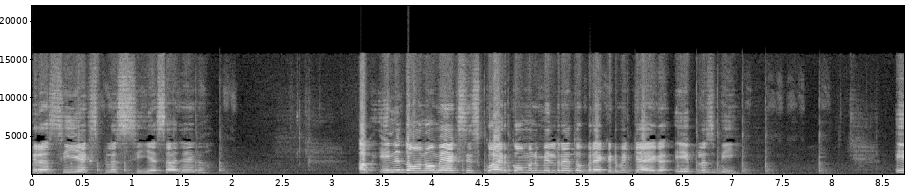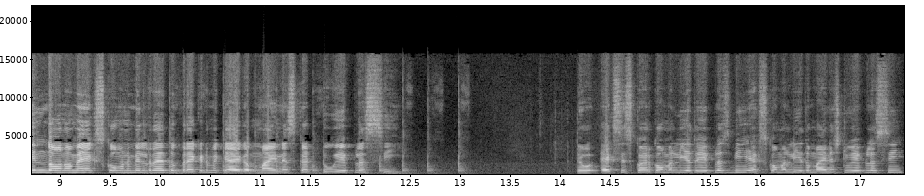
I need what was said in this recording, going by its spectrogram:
फिर c x plus c s आ जाएगा। अब इन दोनों में एक्स स्क्वायर कॉमन मिल रहा है तो ब्रैकेट में क्या आएगा? ए प्लस बी इन दोनों में एक्स कॉमन मिल रहा है तो ब्रैकेट में क्या आएगा? माइनस का टू ए प्लस सी तो एक्स स्क्वायर कॉमन लिया तो a plus b x common लिया तो minus two a plus c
